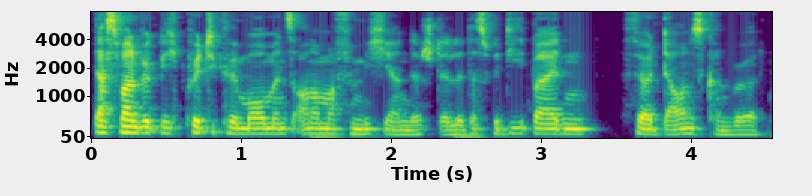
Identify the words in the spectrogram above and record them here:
das waren wirklich Critical Moments auch nochmal für mich hier an der Stelle, dass wir die beiden Third Downs converten.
